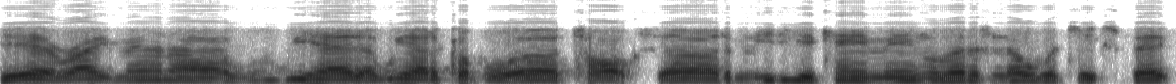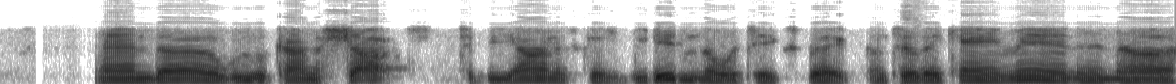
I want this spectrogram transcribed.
Yeah, right, man. Uh, we had we had a couple uh, talks. Uh, the media came in and let us know what to expect, and uh, we were kind of shocked, to be honest, because we didn't know what to expect until they came in and uh,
